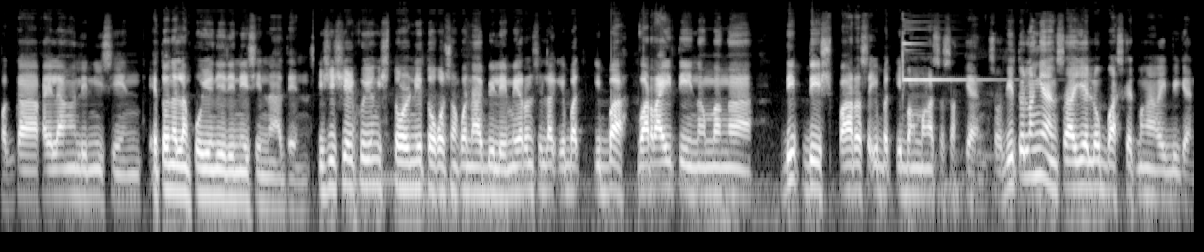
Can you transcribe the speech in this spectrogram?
pagka kailangan linisin, ito na lang po yung lilinisin natin. I-share ko yung store nito kung saan ko nabili. Meron silang iba't iba variety ng mga deep dish para sa iba't ibang mga sasakyan. So dito lang yan sa Yellow Basket mga kaibigan.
